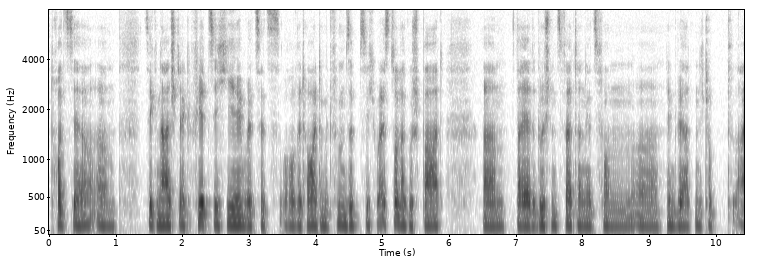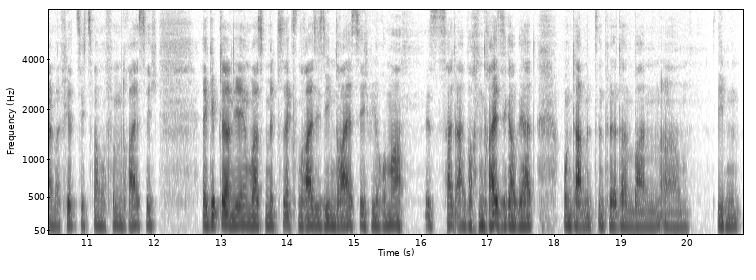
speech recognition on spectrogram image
Trotz der ähm, Signalstärke 40 hier wird jetzt oh, wird heute mit 75 US-Dollar gespart. Ähm, daher der Durchschnittswert dann jetzt von äh, den Werten, ich glaube einmal 40, zweimal 35, ergibt ja dann irgendwas mit 36, 37, wie auch immer. Ist halt einfach ein 30er Wert und damit sind wir dann beim ähm, 7,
